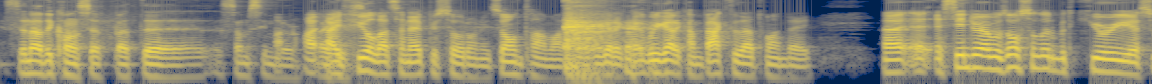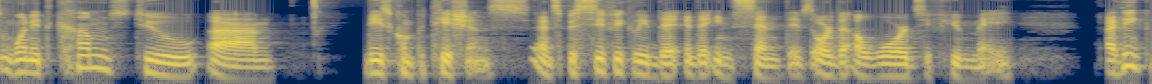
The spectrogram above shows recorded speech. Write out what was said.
it's another concept, but uh, some similar. I, I, feel that's an episode on its own, Tom. we gotta we gotta come back to that one day. Uh, Sindre, I was also a little bit curious when it comes to um, these competitions and specifically the the incentives or the awards, if you may. I think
